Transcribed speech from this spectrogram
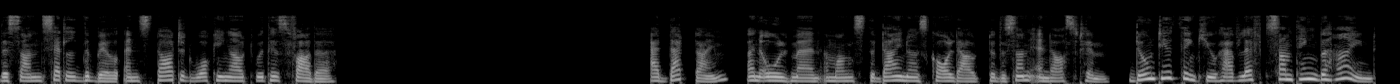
The son settled the bill and started walking out with his father. At that time, an old man amongst the diners called out to the son and asked him, Don't you think you have left something behind?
